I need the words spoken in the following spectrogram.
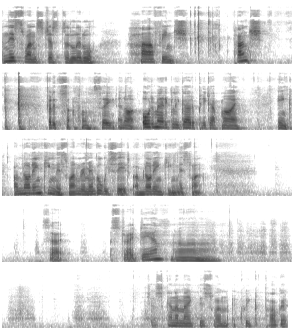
And this one's just a little half inch punch. But it's, something, see, and I automatically go to pick up my ink. I'm not inking this one. Remember we said I'm not inking this one. So, straight down. Oh. Just going to make this one a quick pocket.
